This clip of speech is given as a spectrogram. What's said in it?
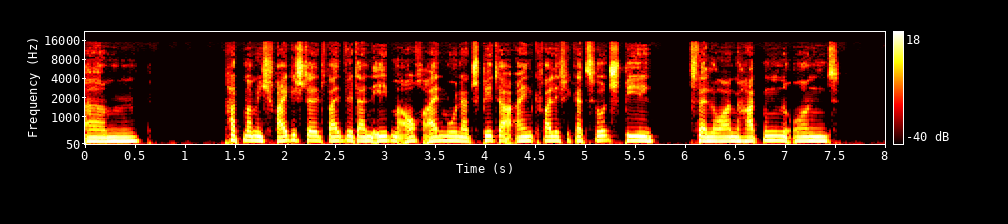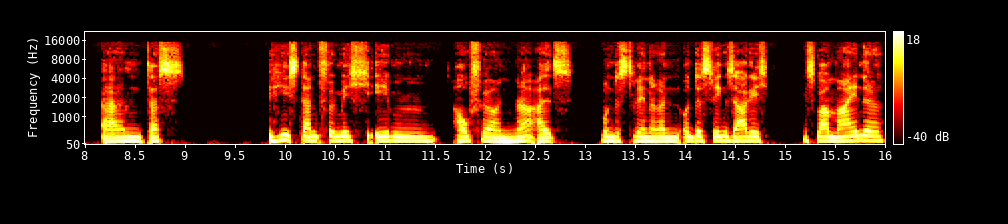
ähm, hat man mich freigestellt, weil wir dann eben auch einen Monat später ein Qualifikationsspiel verloren hatten. Und ähm, das hieß dann für mich eben aufhören ne, als Bundestrainerin. Und deswegen sage ich, es war meine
